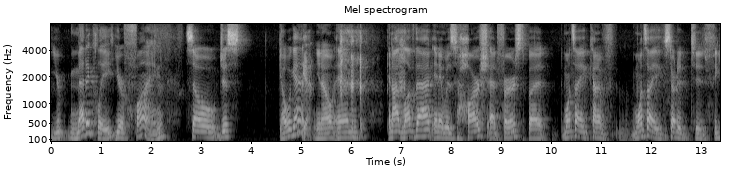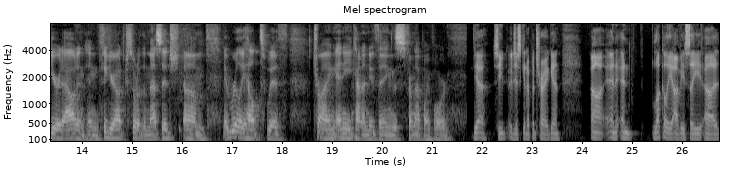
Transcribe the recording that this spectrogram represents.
you're medically, you're fine. So just go again, yeah. you know, and. and I love that, and it was harsh at first, but once I kind of once I started to figure it out and, and figure out sort of the message, um, it really helped with trying any kind of new things from that point forward. Yeah, so you just get up and try again, uh, and and luckily, obviously, uh,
